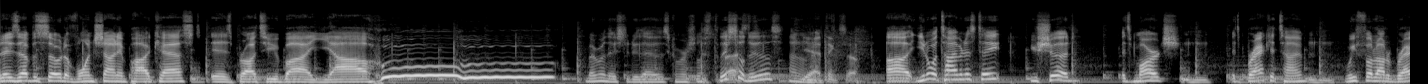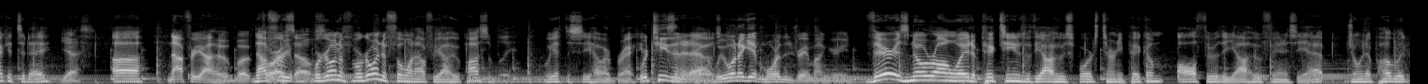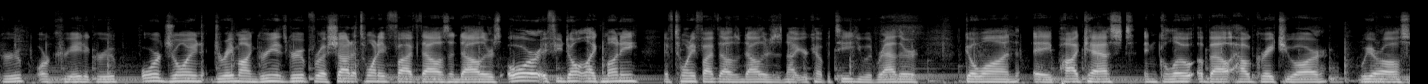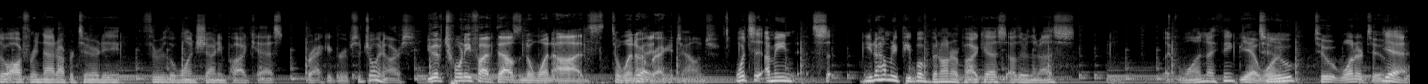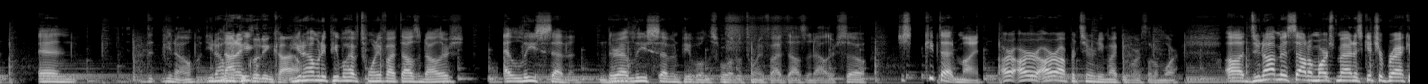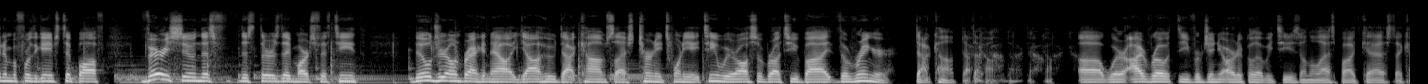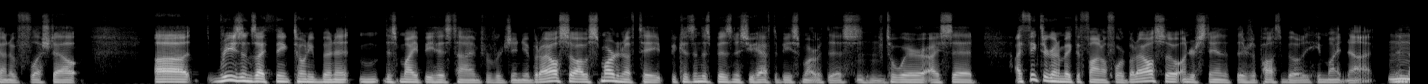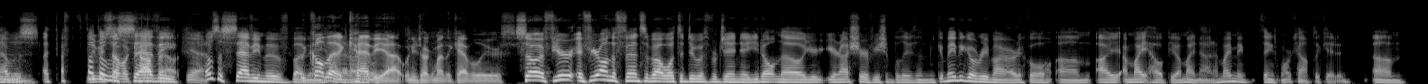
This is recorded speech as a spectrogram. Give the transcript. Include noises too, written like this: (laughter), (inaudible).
Today's episode of One Shining Podcast is brought to you by Yahoo. Remember when they used to do that those commercials? the they still do this? I don't Yeah, I think so. Uh, you know what time it is, Tate? You should. It's March. Mhm. It's bracket time. Mhm. We filled out a bracket today. Yes. Uh, Not for Yahoo, but not for, for ourselves. we're going to we're going to fill one out for Yahoo. Possibly. We have to see how our bracket. We're teasing it group out. We want to get more than Draymond Green. There is no wrong way to pick teams with Yahoo Sports Tourney Pick'em all through the Yahoo Fantasy app. Join a public group or create a group or join Draymond Green's group for a shot at $25,000. Or if you don't like money, if $25,000 is not your cup of tea, you would rather go on a podcast and gloat about how great you are. We are also offering that opportunity through the One Shining Podcast bracket group. So join ours. You have 25,000 to 1 odds to win our bracket challenge. What's it? I mean, s you know how many people have been on our podcast other than us? Like one, I think. Yeah, two. one. Two, one or two. Yeah, and you know, you know, how Not many including people, Kyle. You know how many people have twenty five thousand dollars? At least 7 There are at least seven people in this world with twenty five thousand dollars. So just keep that in mind. Our, our our opportunity might be worth a little more. Uh, do not miss out on March Madness. Get your bracket in before the games tip off very soon. This this Thursday, March fifteenth. Build your own bracket now at yahoo.com slash tourney 2018. We are also brought to you by theringer.com. Dot com, dot com, com. Uh, where I wrote the Virginia article that we teased on the last podcast. I kind of fleshed out uh, reasons I think Tony Bennett, this might be his time for Virginia. But I also, I was smart enough, Tate, because in this business, you have to be smart with this Mhm. to where I said, I think they're going to make the final four, but I also understand that there's a possibility he might not. And that Mm. was, I, I thought Leave that was a savvy, yeah. that was a savvy move by We me call that a caveat when you're talking about the Cavaliers. So if you're if you're on the fence about what to do with Virginia, you don't know, you're you're not sure if you should believe them. Maybe go read my article. Um, I I might help you. I might not. I might make things more complicated. Um,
